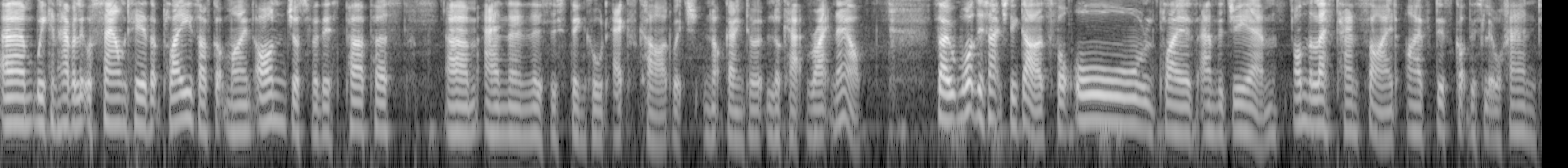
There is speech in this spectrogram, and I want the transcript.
Um, we can have a little sound here that plays. I've got mine on just for this purpose. Um, and then there's this thing called X card, which I'm not going to look at right now. So what this actually does for all players and the GM, on the left hand side, I've just got this little hand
